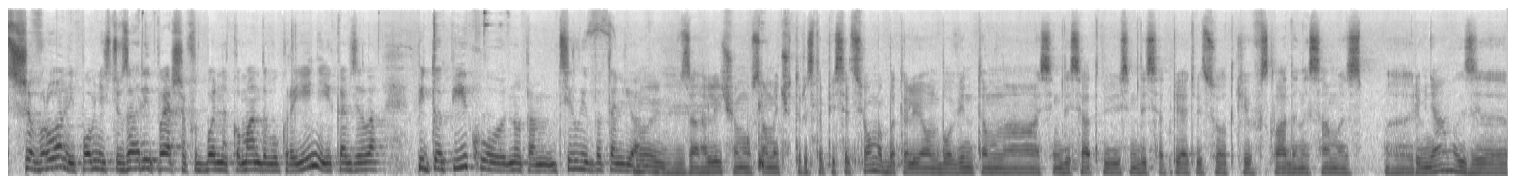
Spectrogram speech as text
шеврон і повністю взагалі перша футбольна команда в Україні, яка взяла під опіку ну там цілий батальйон. Ну і взагалі, чому саме 457 батальйон, бо він там на 70-85% складений саме з рівнян, з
